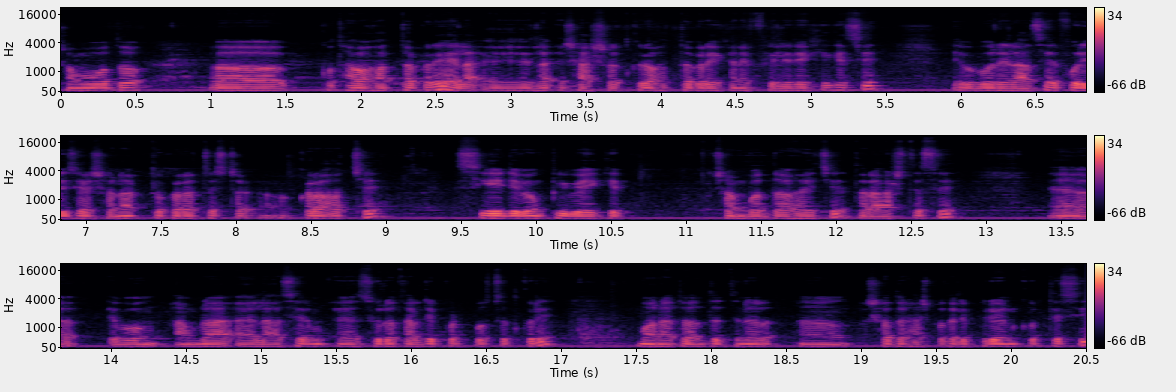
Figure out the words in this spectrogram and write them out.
সম্ভবত কোথাও হত্যা করে শ্বাসরোধ করে হত্যা করে এখানে ফেলে রেখে গেছে এবারে লাশের পরিচয় শনাক্ত করার চেষ্টা, করা হচ্ছে। সিআইডি এবং পিবিআইকে সংবাদ দেওয়া হয়েছে, তারা আসতেছে। এবং আমরা লাশের সুরতাল রিপোর্ট প্রস্তুত করে ময়নাতদন্তের জন্য সদর হাসপাতালে প্রেরণ করতেছি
